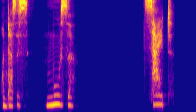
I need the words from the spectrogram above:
und das ist Muße. Zeit.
